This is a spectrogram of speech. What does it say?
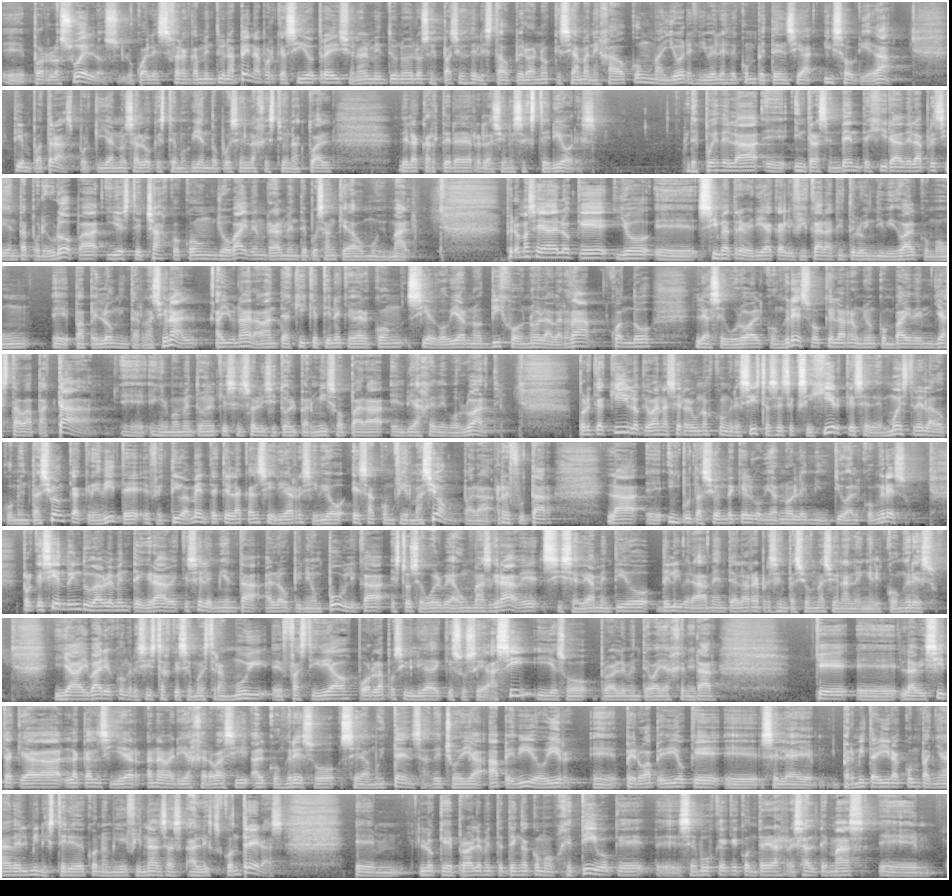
eh, por los suelos, lo cual es francamente una pena porque ha sido tradicionalmente uno de los espacios del Estado peruano que se ha manejado con mayores niveles de competencia y sobriedad tiempo atrás, porque ya no es algo que estemos viendo pues en la gestión actual de la cartera de relaciones exteriores. Después de la eh, intrascendente gira de la presidenta por Europa y este chasco con Joe Biden, realmente pues han quedado muy mal. Pero más allá de lo que yo eh, sí me atrevería a calificar a título individual como un eh, papelón internacional, hay un agravante aquí que tiene que ver con si el gobierno dijo o no la verdad cuando le aseguró al Congreso que la reunión con Biden ya estaba pactada eh, en el momento en el que se solicitó el permiso para el viaje de Boluarte. Porque aquí lo que van a hacer algunos congresistas es exigir que se demuestre la documentación que acredite efectivamente que la Cancillería recibió esa confirmación para refutar la eh, imputación de que el gobierno le mintió al Congreso porque siendo indudablemente grave que se le mienta a la opinión pública, esto se vuelve aún más grave si se le ha mentido deliberadamente a la representación nacional en el Congreso. Y ya hay varios congresistas que se muestran muy eh, fastidiados por la posibilidad de que eso sea así y eso probablemente vaya a generar que eh, la visita que haga la canciller Ana María Gervasi al Congreso sea muy tensa. De hecho, ella ha pedido ir, eh, pero ha pedido que eh, se le permita ir acompañada del Ministerio de Economía y Finanzas, Alex Contreras. Lo que probablemente tenga como objetivo que se busque que Contreras resalte más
